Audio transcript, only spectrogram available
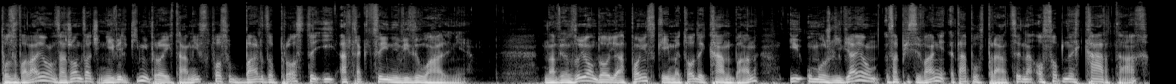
pozwalają zarządzać niewielkimi projektami w sposób bardzo prosty i atrakcyjny wizualnie. Nawiązują do japońskiej metody Kanban i umożliwiają zapisywanie etapów pracy na osobnych kartach,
